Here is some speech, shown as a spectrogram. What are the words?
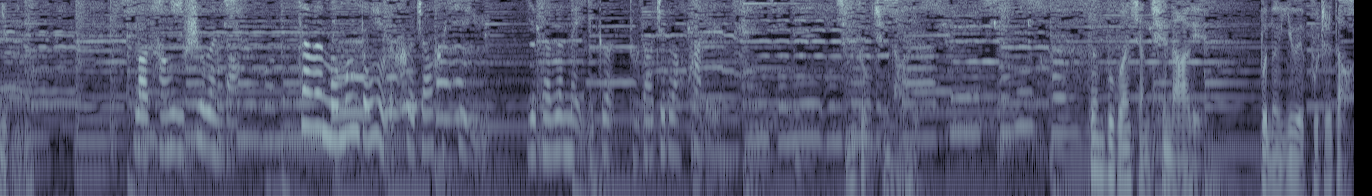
你们呢？老唐如是问道，在问懵懵懂懂的贺昭和谢瑜，也在问每一个读到这段话的人：想走去哪里？但不管想去哪里，不能因为不知道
